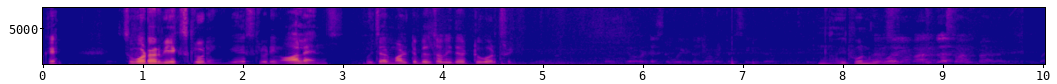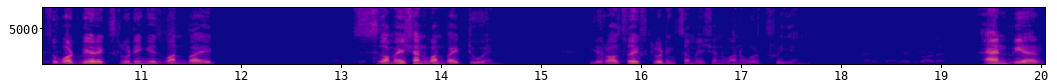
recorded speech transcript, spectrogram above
Okay. So, what are we excluding? We are excluding all n's which are multiples of either 2 or 3. So geometric two into geometric series of three. No, it won't be Uh, one. sorry, one plus one by. One by So, what we are excluding is 1 by summation 1 by 2 n. We are also excluding summation 1 over 3 n. and. And we are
